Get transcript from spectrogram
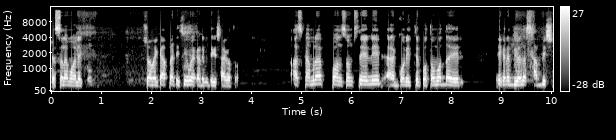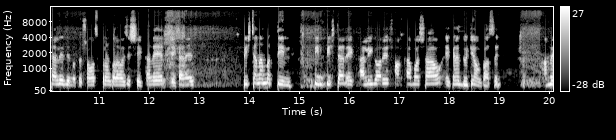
আসসালামু আলাইকুম। সবাইকে আপনার টিচিং একাডেমি থেকে স্বাগত। আজকে আমরা পঞ্চম শ্রেণির গণিতের প্রথম অধ্যায়ের, এখানে দুই হাজার ছাব্বিশ সালে যে নতুন সংস্করণ করা হয়েছে, সেখানে, এখানে পৃষ্ঠা নাম্বার তিন তিন পৃষ্ঠার এই খালি ঘরে সংখ্যা বসাও, এখানে দুইটি অঙ্ক আছে। আমরা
